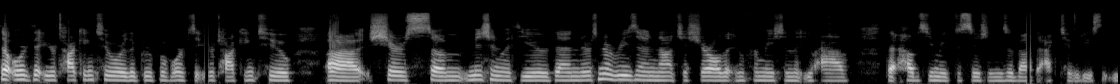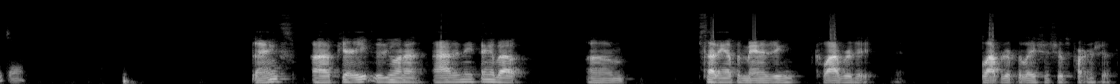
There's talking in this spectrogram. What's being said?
the org that you're talking to or the group of orgs that you're talking to uh, shares some mission with you, then there's no reason not to share all the information that you have that helps you make decisions about the activities that you do. Thanks. Uh, Pierre-Yves, did you want to add anything about um, setting up and managing collaborative, collaborative relationships, partnerships?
